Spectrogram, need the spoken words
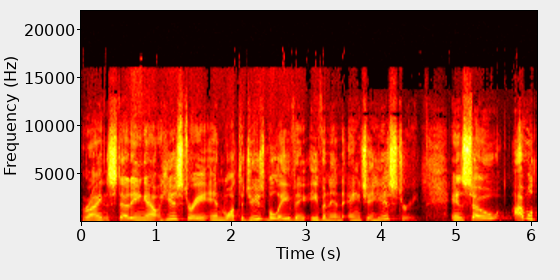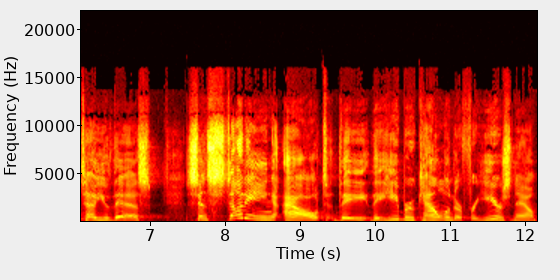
right? And studying out history and what the Jews believe, even in ancient history. And so I will tell you this since studying out the, the Hebrew calendar for years now,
